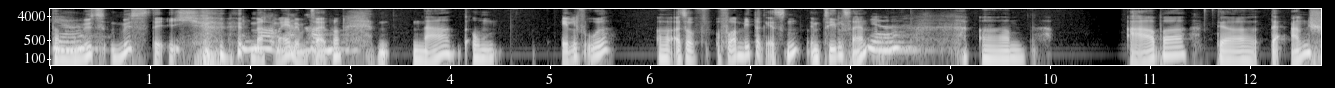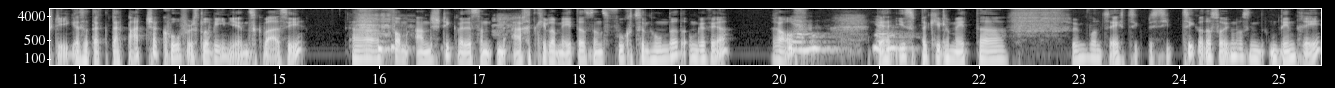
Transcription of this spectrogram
dann ja. müß, müsste ich nach meinem. Zeitplan na um 11 Uhr, äh, also vor Mittagessen im Ziel sein. Ja. Ähm, aber der, der Anstieg, also der, der Batschakofel Sloweniens quasi, äh, vom Anstieg, weil das sind 8 Kilometer, sonst 1500 ungefähr rauf. Ja, der ist bei Kilometer 65 bis 70 oder so irgendwas um den Dreh.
